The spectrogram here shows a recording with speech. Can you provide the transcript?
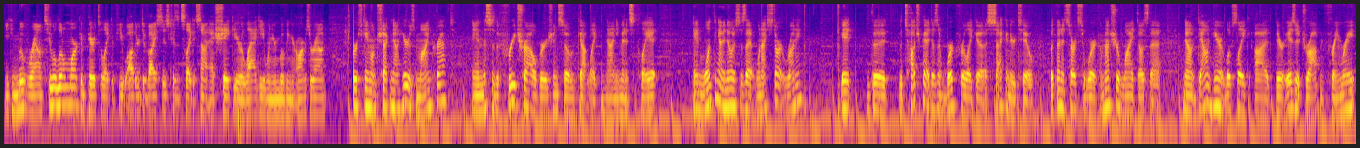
you can move around too a little more compared to like a few other devices because it's like it's not as shaky or laggy when you're moving your arms around. First game I'm checking out here is Minecraft and this is the free trial version so we've got like 90 minutes to play it. And one thing I noticed is that when I start running, it the the touchpad doesn't work for like a, a second or two, but then it starts to work. I'm not sure why it does that. Now down here it looks like uh, there is a drop in frame rate.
